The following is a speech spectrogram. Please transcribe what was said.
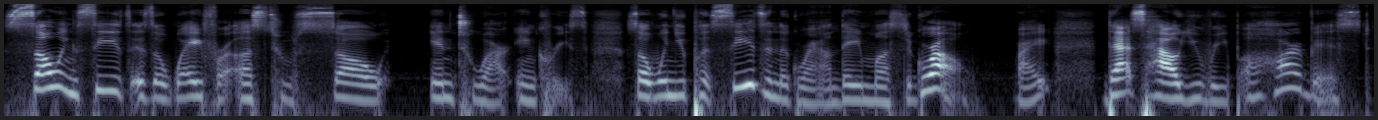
Sowing seeds is a way for us to sow into our increase. So when you put seeds in the ground, they must grow, right? That's how you reap a harvest.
